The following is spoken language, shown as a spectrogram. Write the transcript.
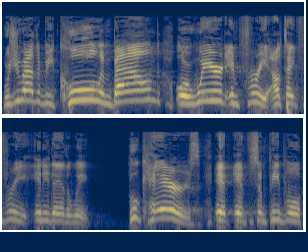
Would you rather be cool and bound or weird and free? I'll take free any day of the week. Who cares if, if some people,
